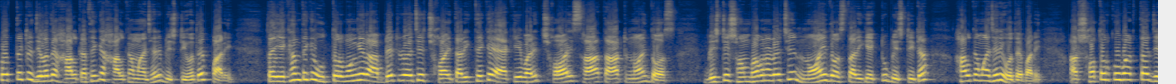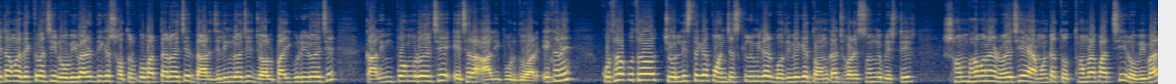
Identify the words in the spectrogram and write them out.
প্রত্যেকটা জেলাতে হালকা থেকে হালকা মাঝারি বৃষ্টি হতে পারে। তাই এখান থেকে উত্তরবঙ্গের আপডেট রয়েছে ছয় তারিখ থেকে একেবারে ছয়, সাত, আট, নয়, দশ। বৃষ্টির সম্ভাবনা রয়েছে। নয় দশ তারিখে একটু বৃষ্টিটা হালকা মাঝারি হতে পারে। আর সতর্কবার্তা যেটা আমরা দেখতে পাচ্ছি, রবিবারের দিকে সতর্কবার্তা রয়েছে, দার্জিলিং রয়েছে, জলপাইগুড়ি রয়েছে, কালিম্পং রয়েছে, এছাড়া আলিপুরদুয়ার। এখানে কোথাও কোথাও চল্লিশ থেকে পঞ্চাশ কিলোমিটার গতিবেগে দমকা ঝড়ের সঙ্গে বৃষ্টির সম্ভাবনা রয়েছে, এমনটা তথ্য আমরা পাচ্ছি। রবিবার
